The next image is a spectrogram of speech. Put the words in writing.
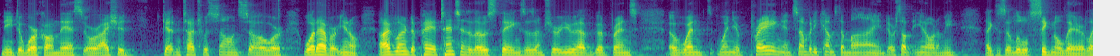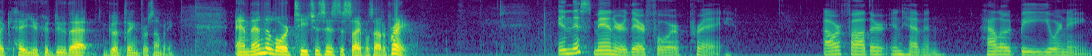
need to work on this, or I should get in touch with so and so, or whatever. You know, I've learned to pay attention to those things, as I'm sure you have good friends. Of when when you're praying and somebody comes to mind or something, you know what I mean? Like there's a little signal there, like, hey, you could do that good thing for somebody. And then the Lord teaches his disciples how to pray. In this manner, therefore, pray Our Father in heaven, hallowed be your name.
